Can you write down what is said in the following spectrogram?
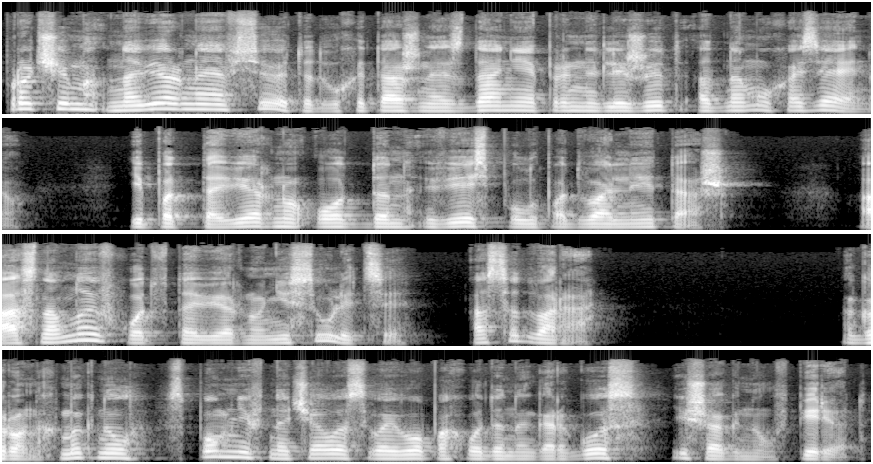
Впрочем, наверное, все это двухэтажное здание принадлежит одному хозяину, и под таверну отдан весь полуподвальный этаж, а основной вход в таверну не с улицы, а со двора. Грон хмыкнул, вспомнив начало своего похода на Гаргос и шагнул вперед.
